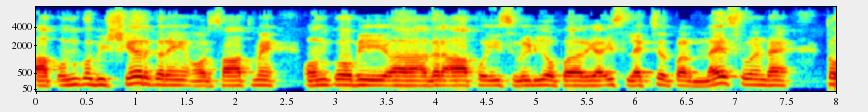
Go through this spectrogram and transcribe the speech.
आप उनको भी शेयर करें और साथ में उनको भी अगर आप इस वीडियो पर या इस लेक्चर पर नए स्टूडेंट हैं तो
